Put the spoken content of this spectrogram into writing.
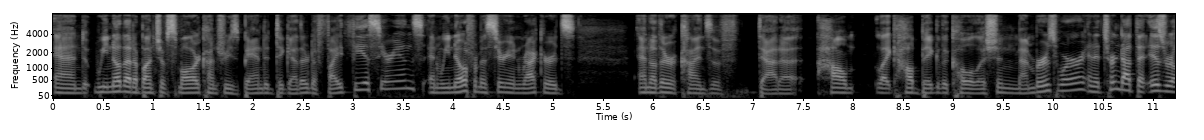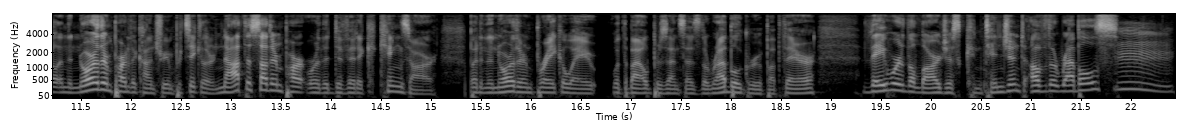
and we know that a bunch of smaller countries banded together to fight the Assyrians. And we know from Assyrian records and other kinds of data how like how big the coalition members were and it turned out that Israel in the northern part of the country in particular not the southern part where the Davidic kings are but in the northern breakaway what the Bible presents as the rebel group up there they were the largest contingent of the rebels Mm.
